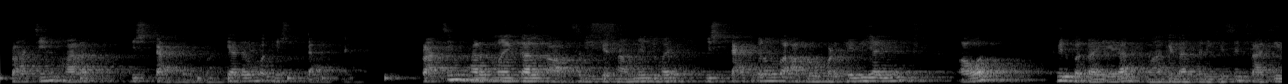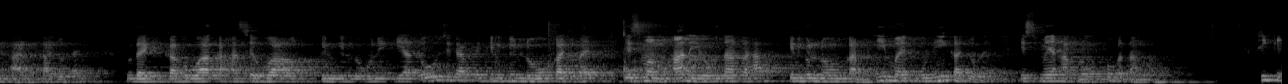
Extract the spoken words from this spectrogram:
प्राचीन भारत स्टार्ट करूँगा। क्या करूँगा? स्टार्ट। प्राचीन भारत में कल आप सभी के सामने जो है स्टार्ट करूँगा आप लोग पढ़ के भी आइए और फिर बताइएगा धमाकेदार तरीके से प्राचीन भारत का जो है, उदय कब हुआ, कहाँ से हुआ और किन किन लोगों ने किया। तो उस हिसाब से किन किन लोगों का जो है, इसमें महान योगदान रहा किन किन लोगों का नहीं, मैं उन्हीं का जो है, इसमें आप लोगों को बताऊँगा। ठीक है,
